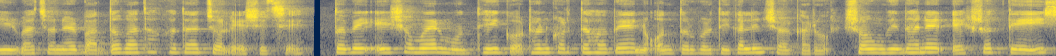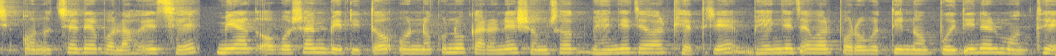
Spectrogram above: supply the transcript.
নির্বাচনের বাধ্যবাধকতা চলে এসেছে। তবে এই সময়ের মধ্যেই গঠন করতে হবে অন্তর্বর্তীকালীন সরকারও। সংবিধানের একশো তেইশ অনুচ্ছেদে বলা হয়েছে, মেয়াদ অবসান ব্যতীত অন্য কোনো কারণে সংসদ ভেঙে যাওয়ার ক্ষেত্রে ভেঙে যাওয়ার পরবর্তী নব্বই দিনের মধ্যে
